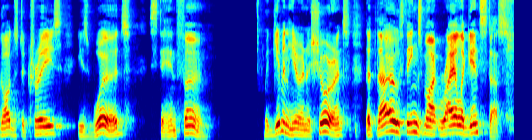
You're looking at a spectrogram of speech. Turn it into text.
God's decrees, his words, stand firm. We're given here an assurance that though things might rail against us,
